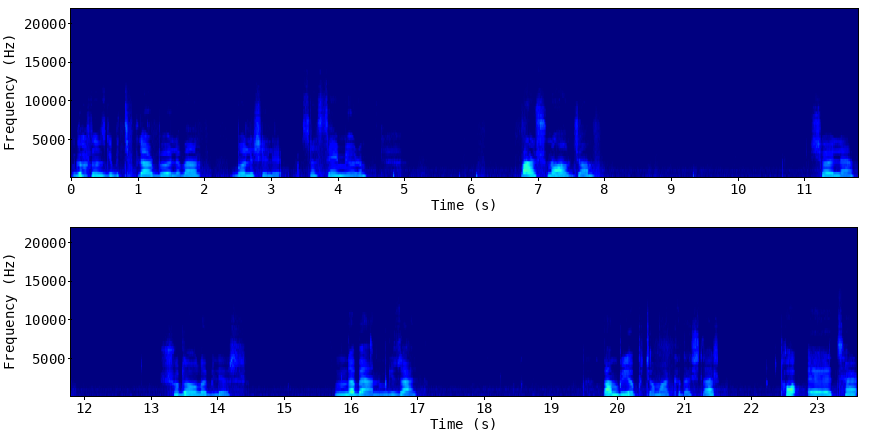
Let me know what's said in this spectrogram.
Gördüğünüz gibi tipler böyle. Ben böyle şeyleri mesela sevmiyorum. Ben şunu alacağım. Şöyle. Şu da olabilir. Bunu da beğendim. Güzel. Ben bu yapacağım arkadaşlar. To e, ter,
